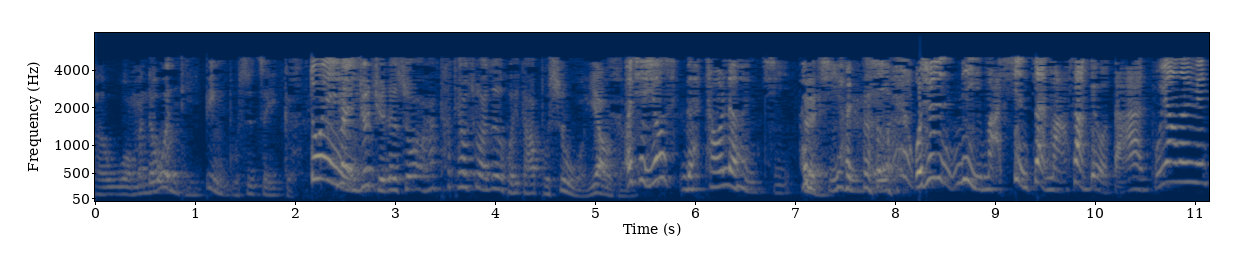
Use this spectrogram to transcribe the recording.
呃，我们的问题并不是这个，对，那你就觉得说啊，他跳出来这个回答不是我要的，啊，而且又台湾人很急，很急，很急，我就是立马现在马上给我答案，不要那边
